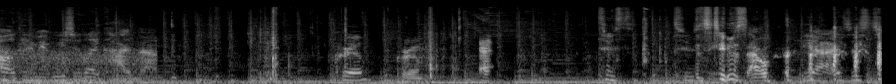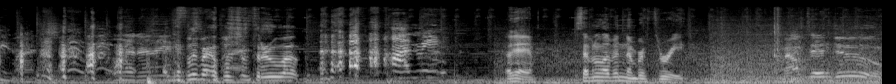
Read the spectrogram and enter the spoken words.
Oh, okay, maybe we should like hide that. Crew. Crew. Eh. Too, too It's sweet. too sour. Yeah, it's just too much. Literally. I can't believe I almost just threw up. on me. Okay, 7-Eleven number three. Mountain Dew.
